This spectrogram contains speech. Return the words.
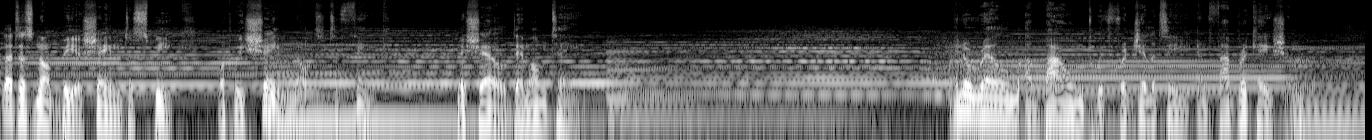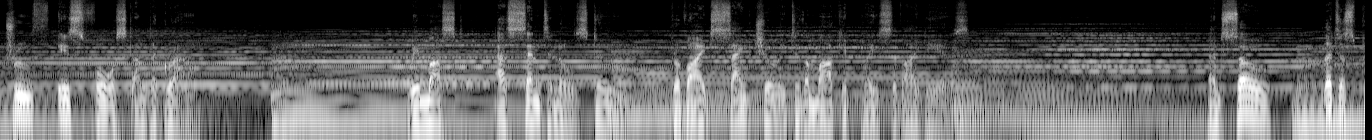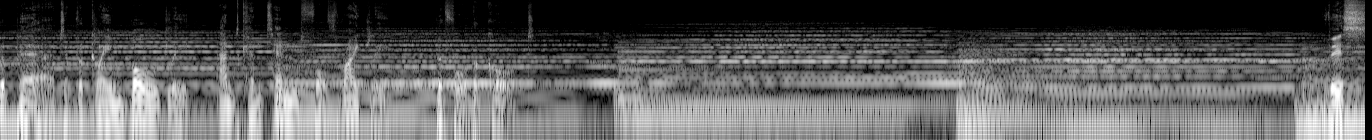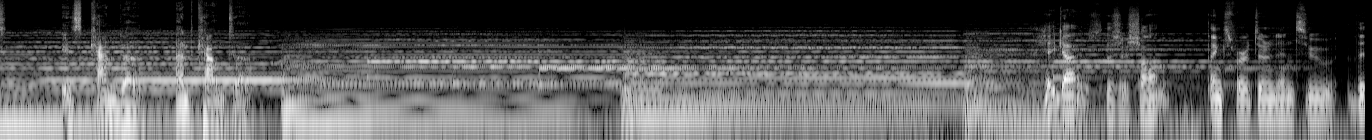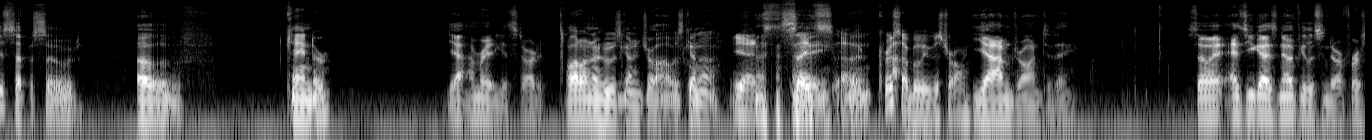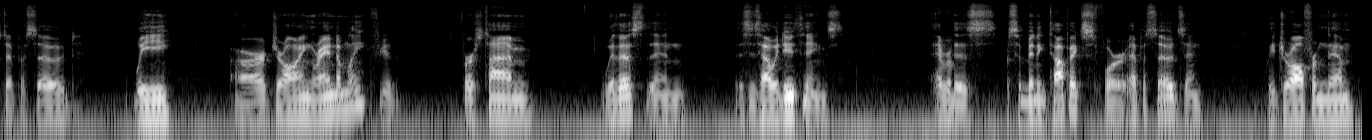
Let us not be ashamed to speak what we shame not to think. Michel de Montaigne. In a realm abound with fragility and fabrication, truth is forced underground. We must, as sentinels do, provide sanctuary to the marketplace of ideas. And so, let us prepare to proclaim boldly and contend forthrightly before the court. This is Candor and Counter. Hey guys, this is Sean. Thanks for tuning in to this episode of Candor. Yeah, I'm ready to get started. Well, I don't know who was going to draw. I was going to Yeah, it's, say. it's, uh, but- Chris, I believe, is drawing. Yeah, I'm drawing today. So, as you guys know, if you listened to our first episode, we are drawing randomly. If you're the first time with us, then this is how we do things. Everybody is submitting topics for episodes, and we draw from them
